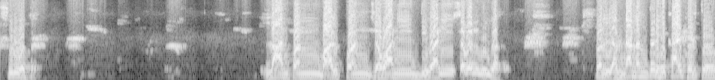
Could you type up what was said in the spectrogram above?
सुरू होतं. लहानपण बालपण जवानी दिवाणी सगळं निघून जातं. पण लग्नानंतर हे काय घडतं?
